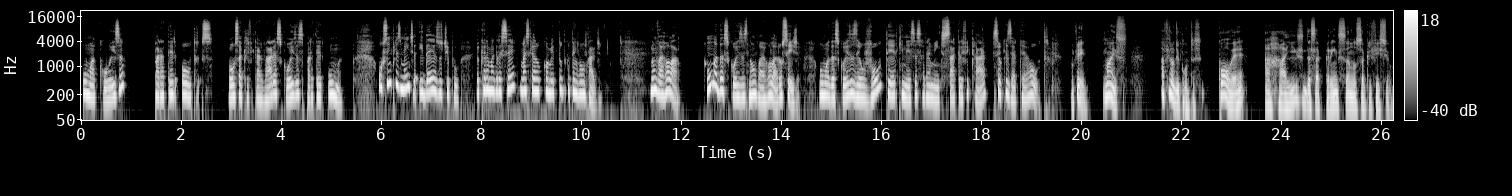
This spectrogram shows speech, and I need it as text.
uma coisa para ter outras. Ou sacrificar várias coisas para ter uma. Ou simplesmente ideias do tipo: eu quero emagrecer, mas quero comer tudo que eu tenho vontade. Não vai rolar. Uma das coisas não vai rolar, ou seja, uma das coisas eu vou ter que necessariamente sacrificar se eu quiser ter a outra. Ok, mas, afinal de contas, qual é a raiz dessa crença no sacrifício?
